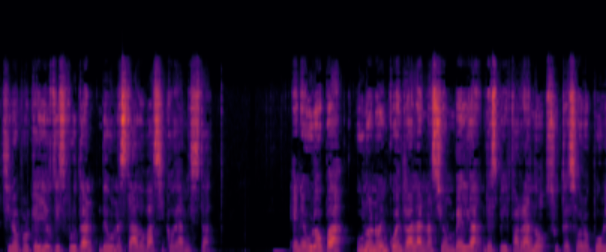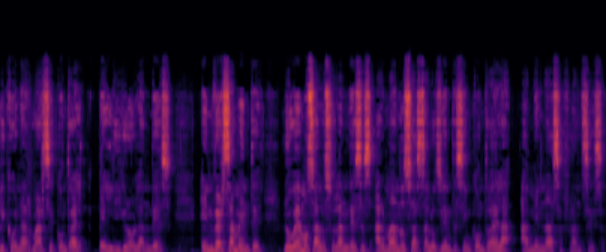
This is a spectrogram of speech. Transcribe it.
sino porque ellos disfrutan de un estado básico de amistad. En Europa, uno no encuentra a la nación belga despilfarrando su tesoro público en armarse contra el peligro holandés, inversamente, no vemos a los holandeses armándose hasta los dientes en contra de la amenaza francesa.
